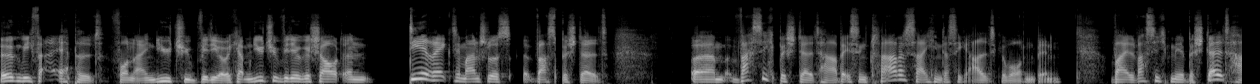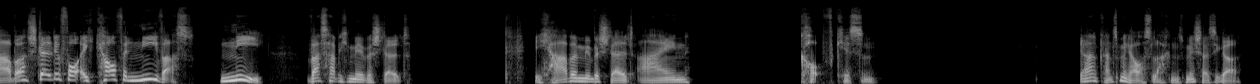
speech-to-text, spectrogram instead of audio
irgendwie veräppelt von einem YouTube-Video. Ich habe ein YouTube-Video geschaut und direkt im Anschluss was bestellt. Ähm, was ich bestellt habe, ist ein klares Zeichen, dass ich alt geworden bin. Weil was ich mir bestellt habe, stell dir vor, ich kaufe nie was. Nie. Was habe ich mir bestellt? Ich habe mir bestellt ein Kopfkissen. Ja, kannst mich auslachen, ist mir scheißegal.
